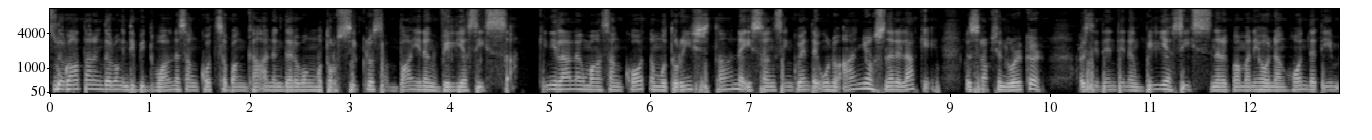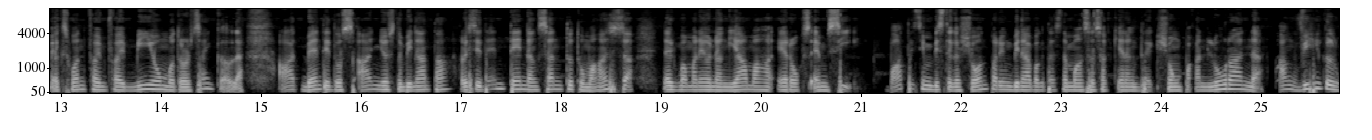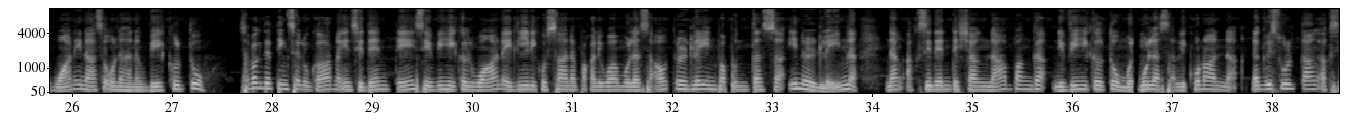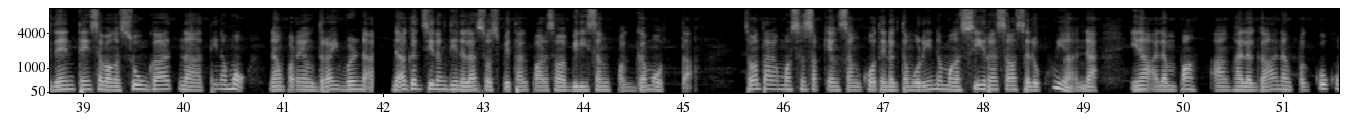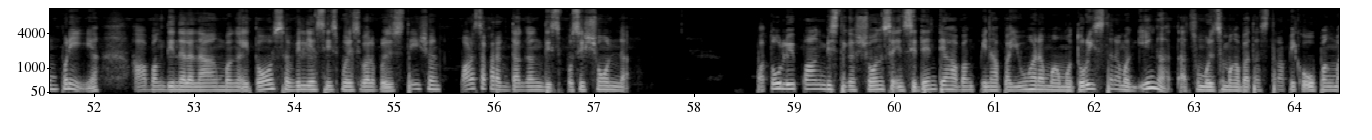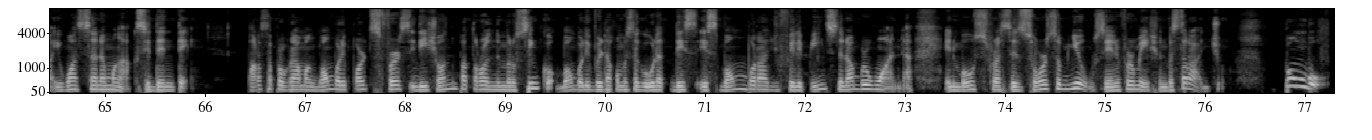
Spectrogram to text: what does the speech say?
Sugatan ng dalawang individual na sangkot sa banggaan ng dalawang motorsiklo sa bayan ng Villasis. Kinilalang mga sangkot na motorista na isang 51 anyos na lalaki, construction worker, residente ng Villasis na nagmamaneho ng Honda Team X155 Mio motorcycle at 22 anyos na binata, residente ng Santo Tomas na nagmamaneho ng Yamaha Aerox MC. Batis investigasyon pa rin binabagtas ng mga sasakyan ng direksyong Pakanluran na ang Vehicle 1 ay nasa unahan ng Vehicle 2. Sa pagdating sa lugar ng insidente, si Vehicle 1 ay liliko sana pakaliwa mula sa outer lane papunta sa inner lane nang aksidente siyang nabangga ni Vehicle 2 mula sa likuran. Nagresulta ang aksidente sa mga sugat na tinamo ng parehong driver na, na agad silang dinala sa ospital para sa mabilisang paggamot. Samantalang mga sasakyang sangkot ay nagtamo rin ng mga sira sa kasalukuyan na inaalam pa ang halaga ng pagkukumpuni habang dinala na ang mga ito sa Villasis Municipal Police Station para sa karagdagang disposisyon. Patuloy pa ang investigasyon sa insidente habang pinapayuhan ng mga motorista na mag-ingat at sumunod sa mga batas trapiko upang maiwasan ang mga aksidente. Para sa programang Bombo Reports First Edition, Patrol numero 5, Bombo Libre na kumas nag-uulat, this is Bombo Radio Philippines, the number one and most trusted source of news and information. Basta radyo. Bombo!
